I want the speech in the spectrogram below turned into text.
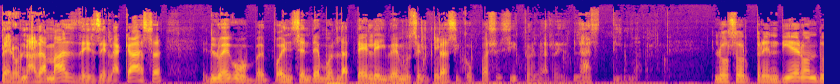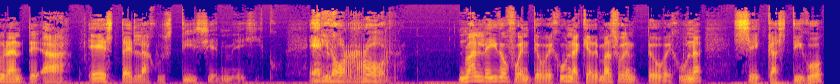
Pero nada más desde la casa. Luego eh, pues, encendemos la tele y vemos el clásico pasecito a la red. Lástima. Lo sorprendieron durante... Ah, esta es la justicia en México. El horror. No han leído Fuente Ovejuna, que además Fuente Ovejuna se castigó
